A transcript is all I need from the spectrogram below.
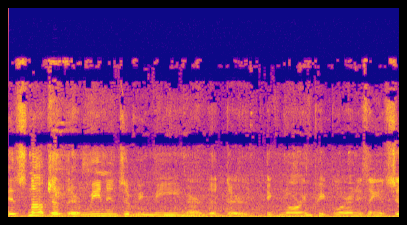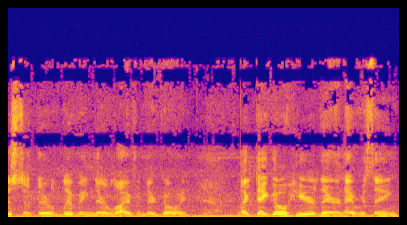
it's not that they're meaning to be mean or that they're ignoring people or anything it's just that they're living their life and they're going Yeah. like they go here there and everything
